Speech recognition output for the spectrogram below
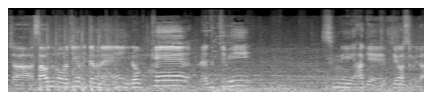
자 사운드버그로 튕겼기 때문에 이렇게 레드팀이 승리하게 되었습니다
